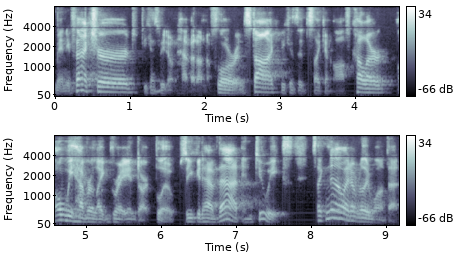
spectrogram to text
manufactured, because we don't have it on the floor in stock, because it's like an off color. All we have are like gray and dark blue. So you could have that in two weeks. It's like, no, I don't really want that.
